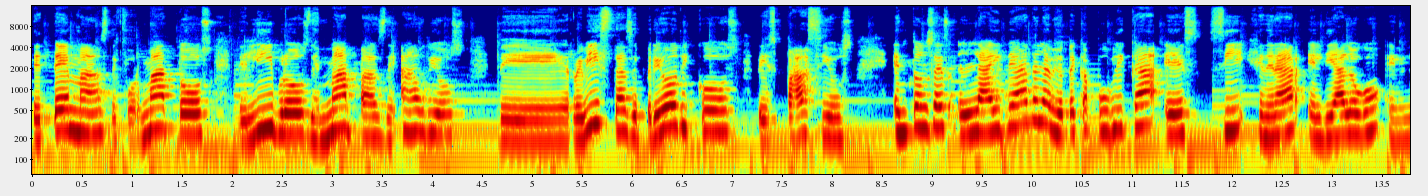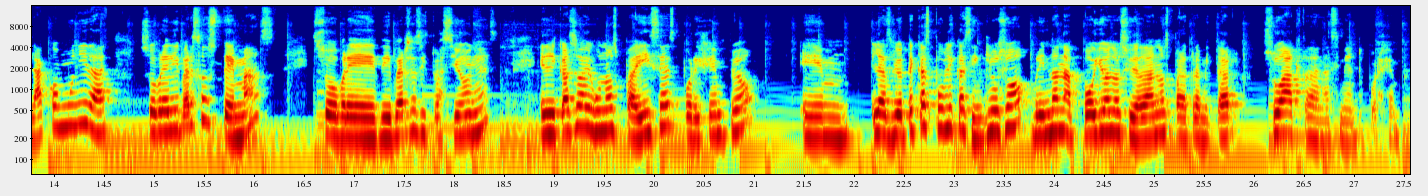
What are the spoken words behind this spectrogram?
de temas, de formatos, de libros, de mapas, de audios, de revistas, de periódicos, de espacios. Entonces, la idea de la biblioteca pública es sí generar el diálogo en la comunidad sobre diversos temas, sobre diversas situaciones. En el caso de algunos países, por ejemplo, em, las bibliotecas públicas incluso brindan apoyo a los ciudadanos para tramitar su acta de nacimiento, por ejemplo.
